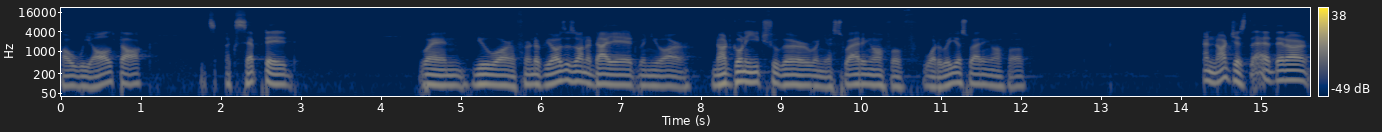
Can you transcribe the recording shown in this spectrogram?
how we all talk. It's accepted when you are a friend of yours is on a diet, when you are not going to eat sugar, when you're sweating off of whatever you're sweating off of And not just that, there are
